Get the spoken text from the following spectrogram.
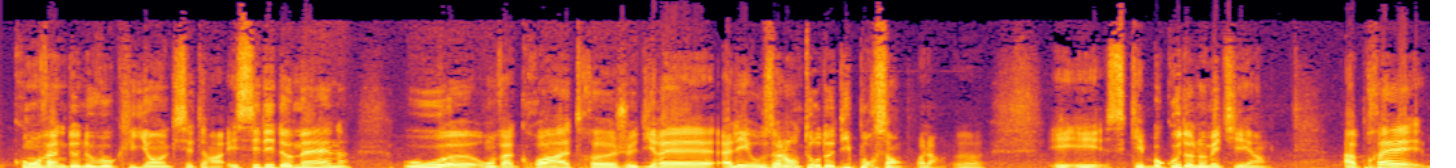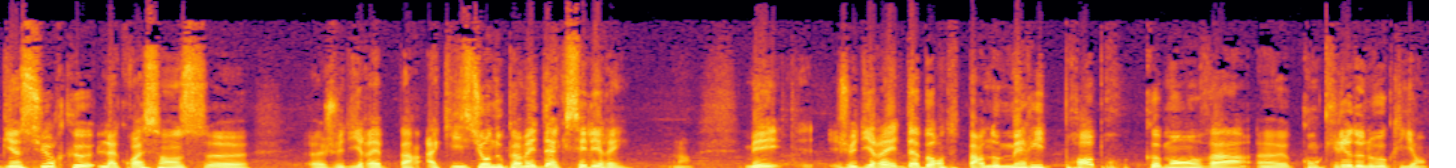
convaincre de nouveaux clients, etc. Et c'est des domaines où euh, on va croître, euh, je dirais, allez, aux alentours de 10%. Voilà. Et, et ce qui est beaucoup dans nos métiers. Hein. Après, bien sûr que la croissance, je dirais, par acquisition nous permet d'accélérer. Mais je dirais d'abord par nos mérites propres, comment on va conquérir de nouveaux clients.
